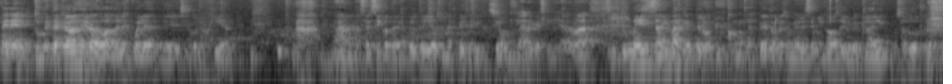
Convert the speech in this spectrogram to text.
PNL. Tú que te acabas de graduar de la escuela de psicología, mano, para ser psicoterapeuta ya es una especialización. ¿no? Claro que sí, además. Si tú me dices a mí marquetero, con el respeto que se merece mi causa Yuri Clary, un saludo para ti.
